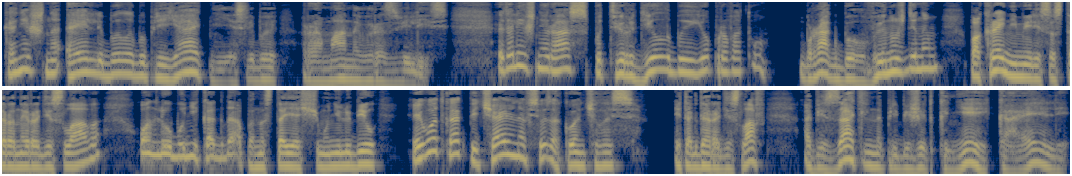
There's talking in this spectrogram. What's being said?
Конечно, Элли было бы приятнее, если бы Романовы развелись. Это лишний раз подтвердило бы ее правоту. Брак был вынужденным, по крайней мере, со стороны Радислава. Он Любу никогда по-настоящему не любил и вот как печально все закончилось. И тогда Радислав обязательно прибежит к ней, к Аэле,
